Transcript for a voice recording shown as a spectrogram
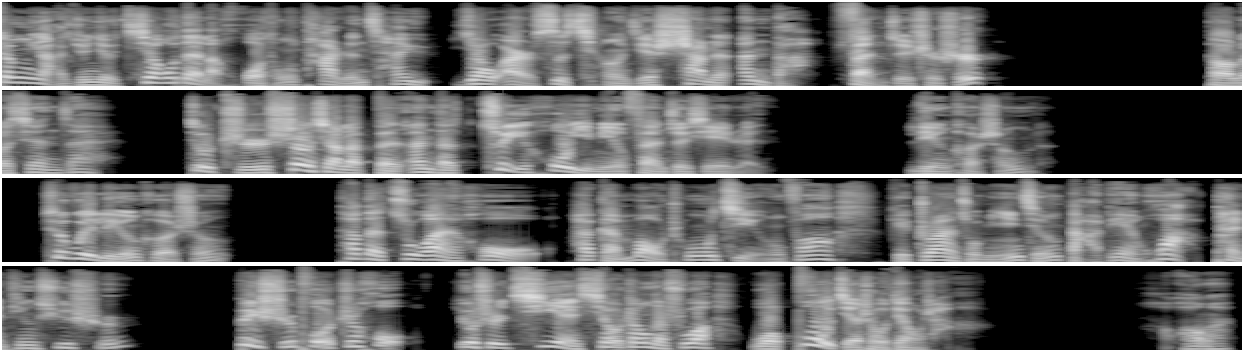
张亚军就交代了伙同他人参与幺二四抢劫杀人案的犯罪事实。到了现在，就只剩下了本案的最后一名犯罪嫌疑人林鹤生了。这位林鹤生，他在作案后还敢冒充警方给专案组民警打电话探听虚实，被识破之后，又是气焰嚣张地说：“我不接受调查。”好吗，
